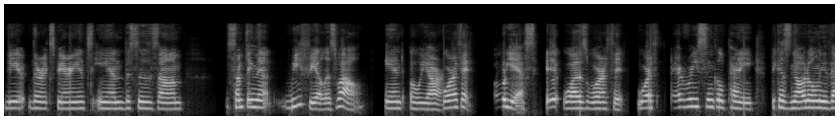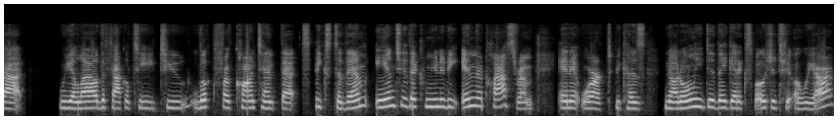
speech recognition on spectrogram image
their, their experience. And this is um, something that we feel as well. And OER, worth it. Oh, yes, it was worth it. Worth every single penny because not only that, we allowed the faculty to look for content that speaks to them and to their community in their classroom. And it worked because not only did they get exposure to OER,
